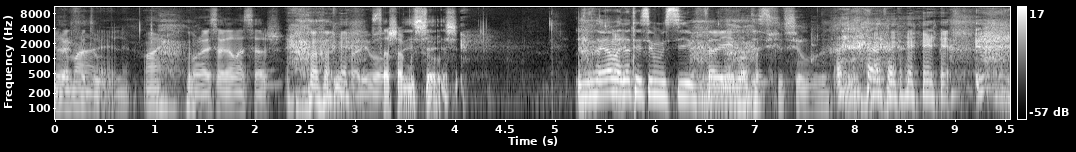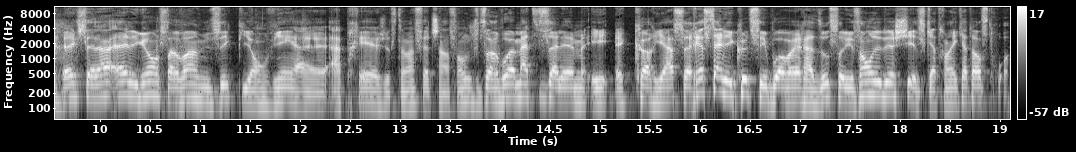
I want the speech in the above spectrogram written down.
vraiment. euh, ouais. On laisse un massage. Faut aller voir. Sacha je- Instagram, ma date ici aussi. Vous pouvez aller Lien dans voir. la description. Excellent. Hey, les gars, on s'en va en musique, puis on revient euh, après justement cette chanson. Je vous envoie Mathusalem et euh, Corias. Restez à l'écoute, c'est Bois Vert Radio sur les ondes de Chiz 94.3.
